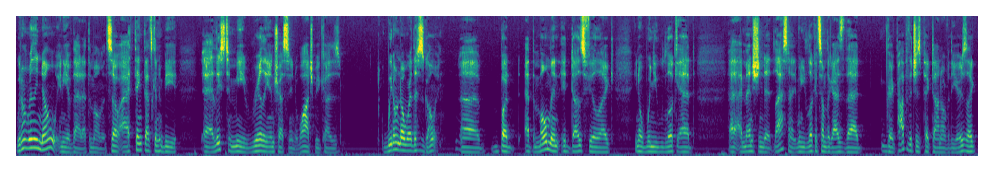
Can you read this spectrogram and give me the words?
we don't really know any of that at the moment. So I think that's going to be, at least to me, really interesting to watch because we don't know where this is going. Uh, but at the moment, it does feel like, you know, when you look at, I mentioned it last night, when you look at some of the guys that Gregg Popovich has picked on over the years, like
